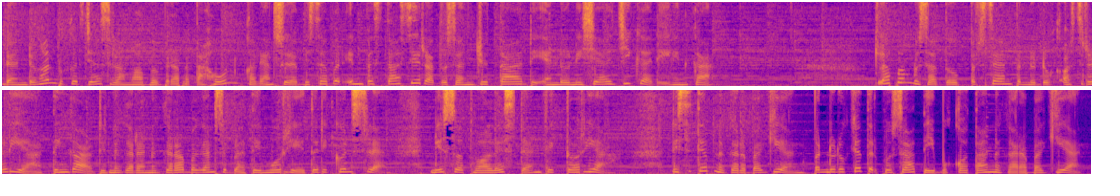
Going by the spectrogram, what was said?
Dan dengan bekerja selama beberapa tahun, kalian sudah bisa berinvestasi ratusan juta di Indonesia jika diinginkan. 81% penduduk Australia tinggal di negara-negara bagian sebelah timur yaitu di Queensland, New South Wales, dan Victoria. Di setiap negara bagian, penduduknya terpusat di ibu kota negara bagian.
